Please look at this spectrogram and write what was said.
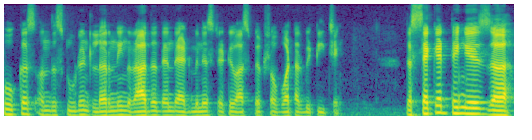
focus on the student learning rather than the administrative aspects of what are we teaching. The second thing is, uh,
